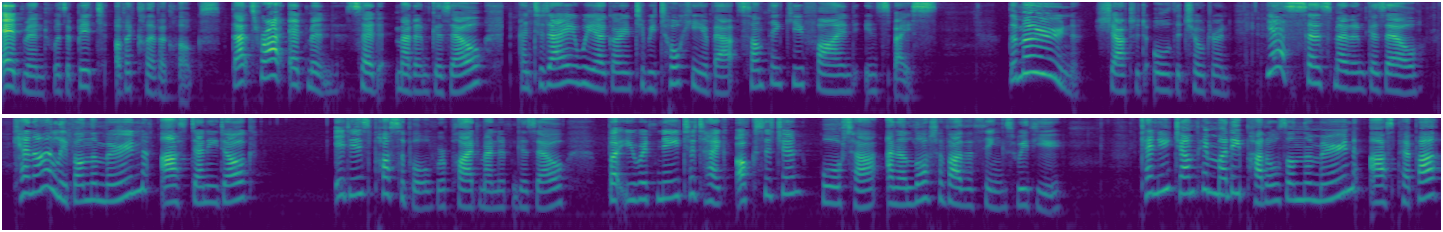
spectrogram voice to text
Edmund was a bit of a clever clogs. That's right, Edmund, said Madame Gazelle, and today we are going to be talking about something you find in space. The moon! shouted all the children. Yes, says Madame Gazelle. Can I live on the moon? asked Danny Dog. It is possible, replied Madame Gazelle, but you would need to take oxygen, water, and a lot of other things with you. Can you jump in muddy puddles on the moon? asked Peppa.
